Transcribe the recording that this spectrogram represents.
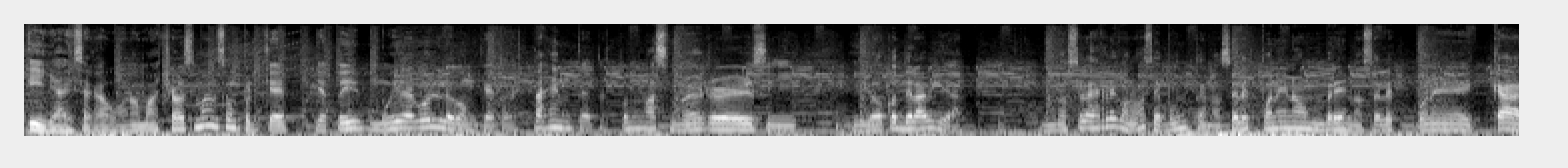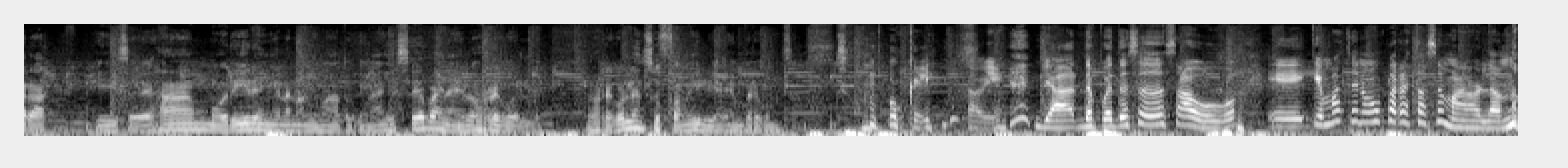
y ya ahí se acabó nomás Charles Manson porque yo estoy muy de acuerdo con que toda esta gente, todos estos mass murderers y, y locos de la vida, no se les reconoce, punto. No se les pone nombre, no se les pone cara y se dejan morir en el anonimato, que nadie sepa y nadie los recuerde. Los recuerden sus familias, en vergüenza. Ok, está bien. Ya después de ese desahogo, eh, ¿qué más tenemos para esta semana, Orlando?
